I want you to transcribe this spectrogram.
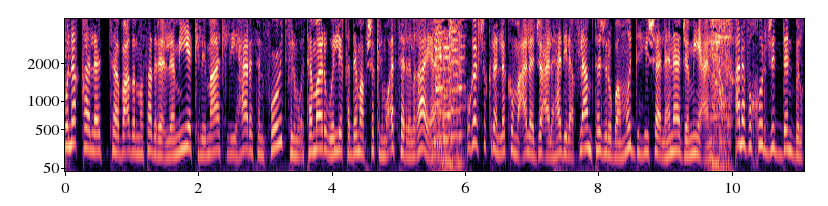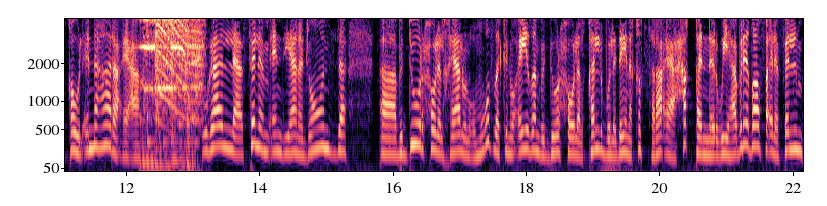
ونقلت بعض المصادر الإعلامية كلمات لهاريسون فورد في المؤتمر واللي قدمها بشكل مؤثر للغاية. وقال شكرا لكم على جعل هذه الأفلام تجربة مدهشة لنا جميعا. أنا فخور جدا بالقول إنها رائعة. وقال فيلم إنديانا جونز آه بتدور حول الخيال والغموض لكنه أيضا بتدور حول القلب ولدينا قصة رائعة حقا نرويها. بالإضافة إلى فيلم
